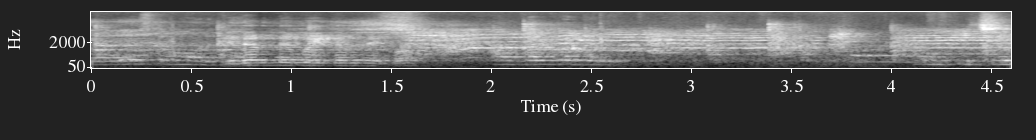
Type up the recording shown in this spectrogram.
बोलो उसको मुड़ इधर देखो इधर देखो। हाँ, अंकल को देखो। पीछे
